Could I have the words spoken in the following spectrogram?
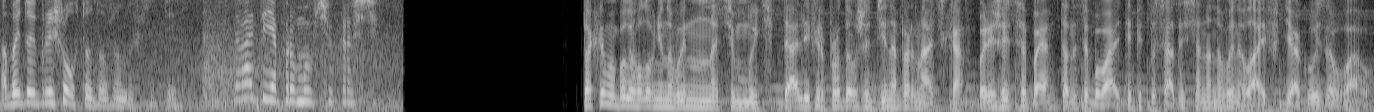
Аби той прийшов, хто должен йти. Давайте я промовчу краще. Такими були головні новини на цю мить. Далі ефір продовжить Діна Бернацька. Бережіть себе та не забувайте підписатися на новини Лайф. Дякую за увагу.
